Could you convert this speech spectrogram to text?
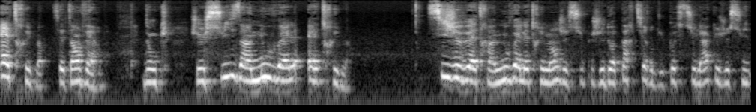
être humain, c'est un verbe. Donc, je suis un nouvel être humain. Si je veux être un nouvel être humain, je, dois partir du postulat que je suis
